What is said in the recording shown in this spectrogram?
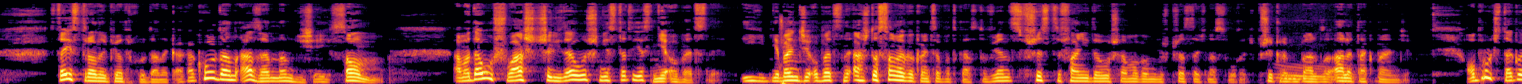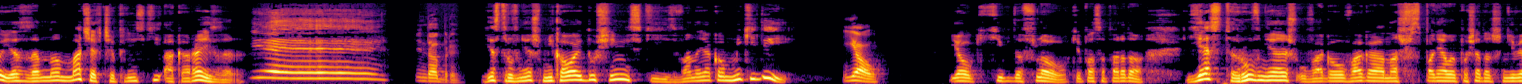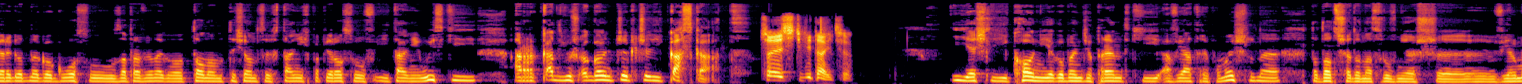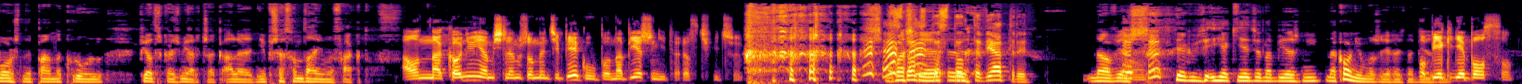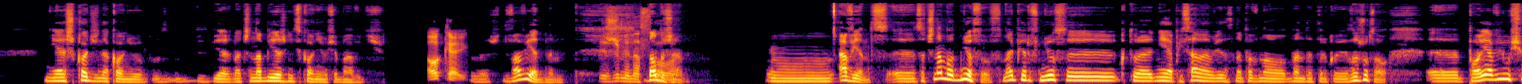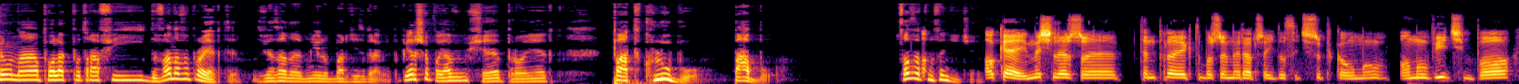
Z tej strony Piotr Kuldanek, aka Kuldan, a ze mną dzisiaj są Amadeusz Łasz, czyli Deusz, niestety jest nieobecny i nie będzie obecny aż do samego końca podcastu, więc wszyscy fani Deusza mogą już przestać nas słuchać. Przykro mi bardzo, ale tak będzie. Oprócz tego jest ze mną Maciek Ciepliński, aka Razer. Jeee! Dzień dobry. Jest również Mikołaj Dusiński, zwany jako Mickey D. Yo. Yo, keep the flow, que pasa parado. Jest również, uwaga, uwaga, nasz wspaniały posiadacz niewiarygodnego głosu zaprawionego toną tysiących tanich papierosów i taniej whisky, Arkadiusz Ogończyk, czyli Kaskad. Cześć, witajcie. I jeśli koń jego będzie prędki, a wiatry pomyślne, to dotrze do nas również y, wielmożny pan król Piotr Kaźmierczak, ale nie przesądzajmy faktów. A on na koniu, ja myślałem, że on będzie biegł, bo na bieżni teraz ćwiczy. Stąd, to stąd te wiatry. No wiesz, jak, jak jedzie na bieżni, na koniu może jechać na bieżni. Pobiegnie boso. Nie szkodzi na koniu, znaczy na bieżni z koniem się bawić. Okej. Wiesz, dwa w jednym. Wierzymy na słowo. Dobrze. Mm, A więc, y, zaczynamy od newsów. Najpierw newsy, które nie ja pisałem, więc na pewno będę tylko je zarzucał. Y, Pojawił się na Polak Potrafi dwa nowe projekty, związane mniej lub bardziej z grami. Po pierwsze pojawił się projekt Pad Klubu, pubu. Co wy o tym sądzicie? Okej, myślę, że ten projekt możemy raczej dosyć szybko omówić, bo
